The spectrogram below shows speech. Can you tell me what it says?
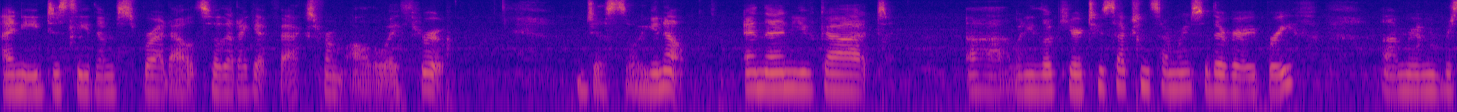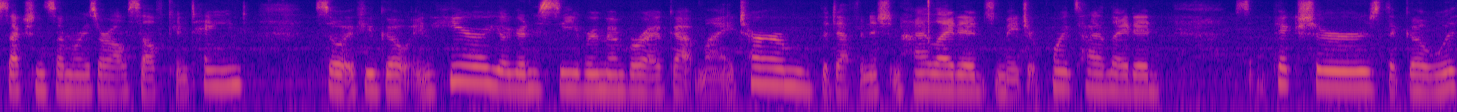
I need to see them spread out so that I get facts from all the way through, just so you know. And then you've got, uh, when you look here, two section summaries, so they're very brief. Um, remember, section summaries are all self-contained. So if you go in here, you're going to see, remember I've got my term, the definition highlighted, major points highlighted, some pictures that go with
